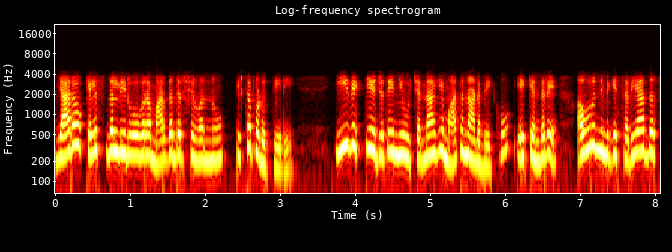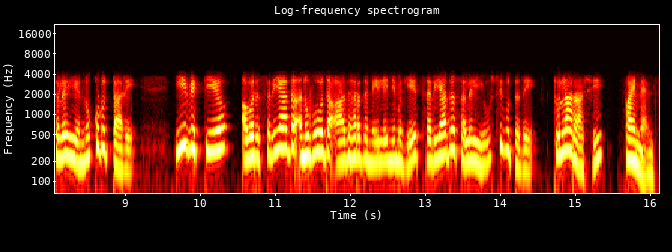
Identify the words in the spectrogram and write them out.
ಯಾರೋ ಕೆಲಸದಲ್ಲಿರುವವರ ಮಾರ್ಗದರ್ಶನವನ್ನು ಇಷ್ಟಪಡುತ್ತೀರಿ. ಈ ವ್ಯಕ್ತಿಯ ಜೊತೆ ನೀವು ಚೆನ್ನಾಗಿ ಮಾತನಾಡಬೇಕು, ಏಕೆಂದರೆ ಅವರು ನಿಮಗೆ ಸರಿಯಾದ ಸಲಹೆಯನ್ನು ಕೊಡುತ್ತಾರೆ. ಈ ವ್ಯಕ್ತಿಯು ಅವರ ಸರಿಯಾದ ಅನುಭವದ ಆಧಾರದ ಮೇಲೆ ನಿಮಗೆ ಸರಿಯಾದ ಸಲಹೆಯು ಸಿಗುತ್ತದೆ. ತುಲಾರಾಶಿ ಫೈನಾನ್ಸ್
